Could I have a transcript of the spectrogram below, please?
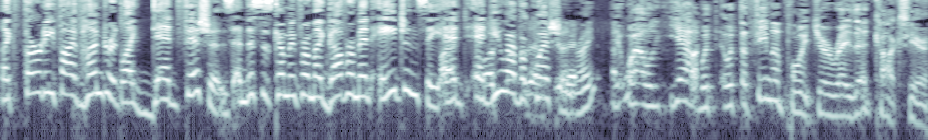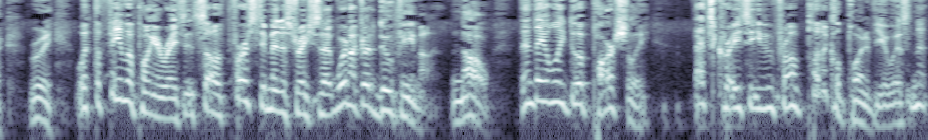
like 3,500 like dead fishes. And this is coming from a government agency. Ed, Ed you have a question, right? Yeah, Well, yeah, with, with the FEMA point you're raising, Ed Cox here, Rudy, with the FEMA point you're raising, so first the administration said, we're not going to do FEMA. No. Then they only do it partially. That's crazy even from a political point of view, isn't it?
